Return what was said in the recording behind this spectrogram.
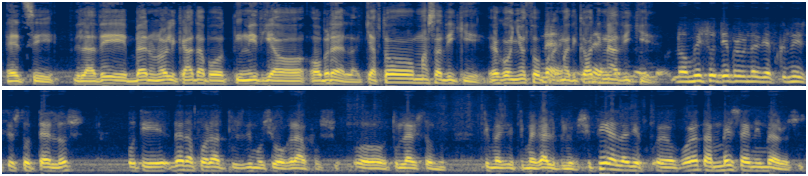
Έτσι. Δηλαδή μπαίνουν όλοι κάτω από την ίδια ομπρέλα. Και αυτό μας αδικεί. Εγώ νιώθω ναι, πραγματικά ναι, ότι με αδικεί. Νομίζω ότι έπρεπε να διευκρινίσετε στο τέλος ότι δεν αφορά τους δημοσιογράφους, τουλάχιστον τη, τη μεγάλη πλειοψηφία, αλλά αφορά τα μέσα ενημέρωσης.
